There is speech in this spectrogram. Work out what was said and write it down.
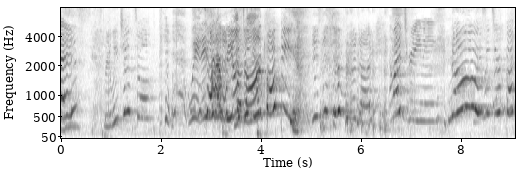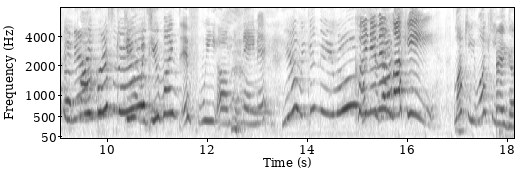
the best. Really gentle. Wait, is it a real This is dog? your puppy. Is this a real dog. Am I dreaming? No, this is your puppy. Merry Christmas. Do you, do you mind if we um name it? Yeah, we can name him. Can we name it Lucky? Lucky, Lucky. Hey, go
